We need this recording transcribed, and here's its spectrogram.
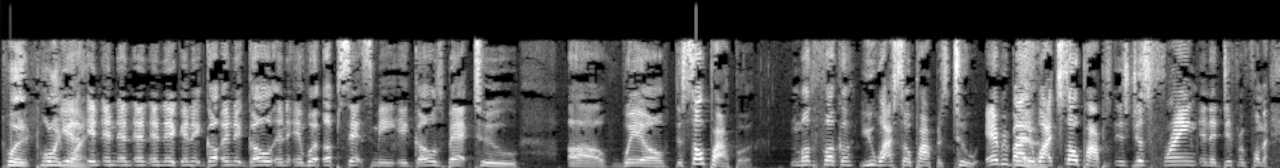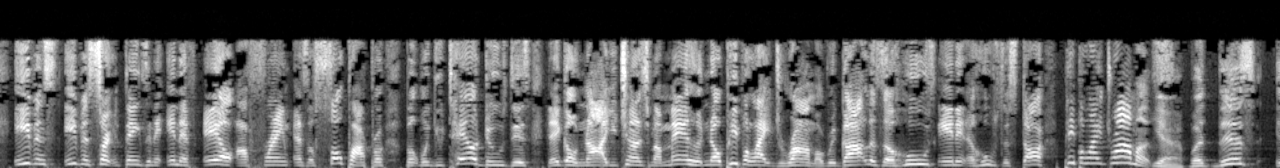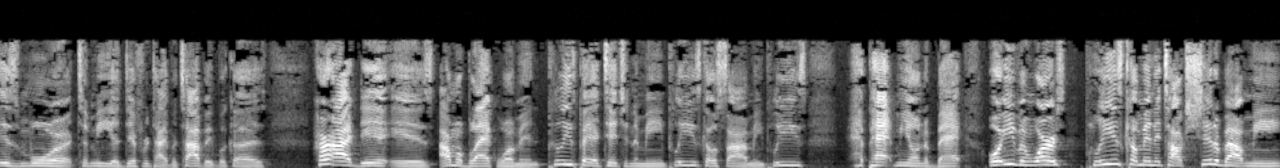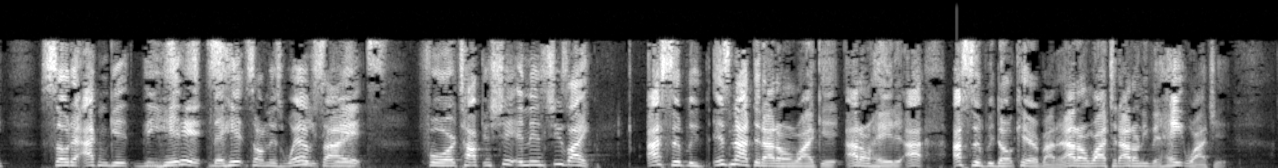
Point point yeah, blank. and and and and it, and it go and it go and, and what upsets me, it goes back to, uh, well, the soap opera motherfucker, you watch soap operas too. Everybody yeah. watch soap operas. It's just framed in a different format. Even, even certain things in the NFL are framed as a soap opera, but when you tell dudes this, they go, nah, you challenge my manhood. No, people like drama, regardless of who's in it and who's the star. People like dramas. Yeah, but this is more, to me, a different type of topic because her idea is, I'm a black woman. Please pay attention to me. Please co-sign me. Please pat me on the back or even worse, please come in and talk shit about me so that I can get the hits, hits, the hits on this website for talking shit. And then she's like, I simply, it's not that I don't like it. I don't hate it. I, I simply don't care about it. I don't watch it. I don't even hate watch it.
